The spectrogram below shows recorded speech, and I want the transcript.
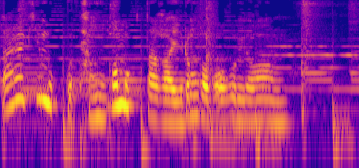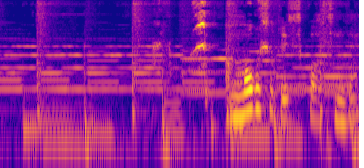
딸기 먹고 단 거 먹다가 이런 거 먹으면 안 먹을 수도 있을 것 같은데.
